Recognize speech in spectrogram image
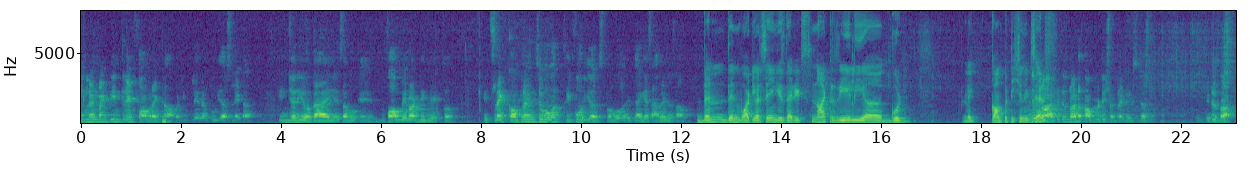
England might be in great form right now but you play them two years later injury होता है ये सब होके form may not be great so it's like comprehensive over three four years so it, I guess averages out then then what you are saying is that it's not really a good like competition it is itself not it is not a competition right it's just it is not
